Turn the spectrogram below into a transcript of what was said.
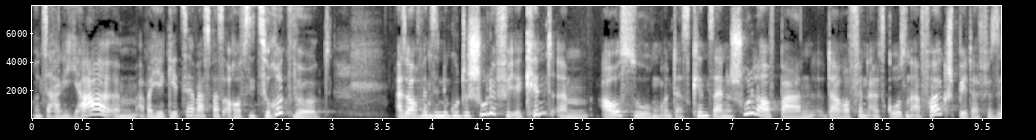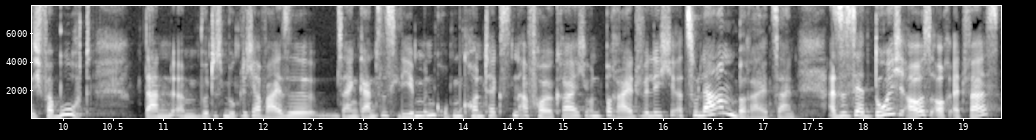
und sage, ja, ähm, aber hier geht es ja was, was auch auf sie zurückwirkt. Also auch wenn Sie eine gute Schule für Ihr Kind ähm, aussuchen und das Kind seine Schullaufbahn daraufhin als großen Erfolg später für sich verbucht, dann ähm, wird es möglicherweise sein ganzes Leben in Gruppenkontexten erfolgreich und bereitwillig äh, zu lernen bereit sein. Also es ist ja durchaus auch etwas,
